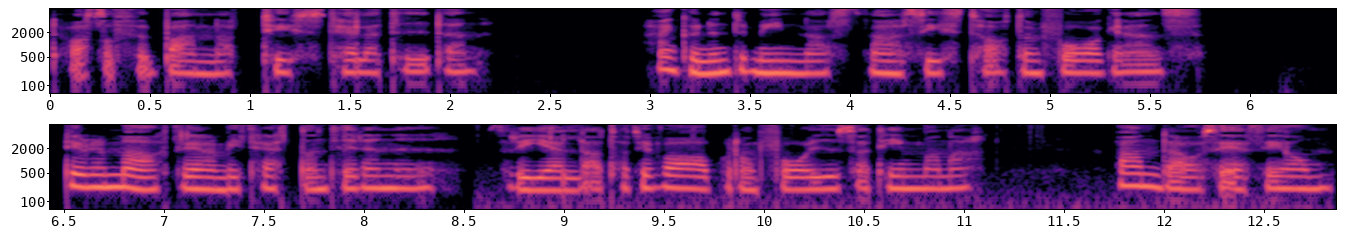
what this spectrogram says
Det var så förbannat tyst hela tiden. Han kunde inte minnas när han sist hört en fågel ens. Det blev mörkt redan vid trettontiden nu, så det gällde att ta tillvara på de få ljusa timmarna. Vandra och se sig om.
